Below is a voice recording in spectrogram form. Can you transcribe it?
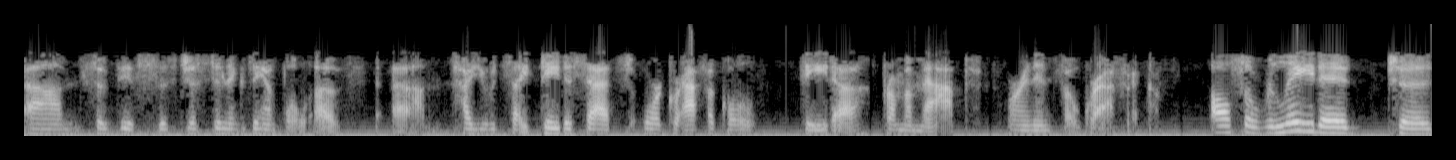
um, so this is just an example of um, how you would cite data sets or graphical data from a map or an infographic. Also related to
